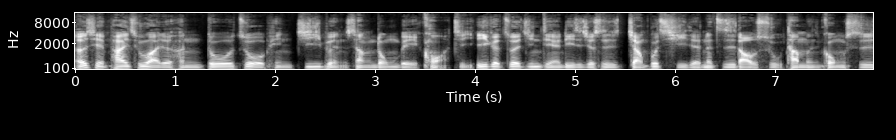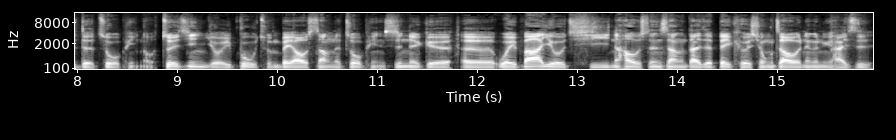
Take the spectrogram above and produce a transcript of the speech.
而且拍出来的很多作品基本上都没跨级。一个最经典的例子就是讲不起的那只老鼠，他们公司的作品哦。最近有一部准备要上的作品是那个呃尾巴有鳍，然后身上带着贝壳胸罩的那个女孩子。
